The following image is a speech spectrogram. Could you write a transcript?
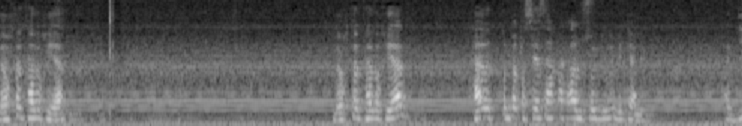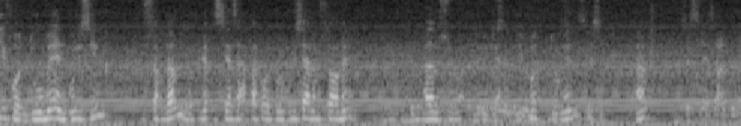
لو اخترت هذا الخيار لو اخترت هذا الخيار هذا تطبق السياسة حقك على مستوى ال domain بالكامل. ال default domain policy تستخدم لتطبيق السياسة حقك أو ال group policy على مستوى من؟ على مستوى ال domain كامل. default domain ها؟ السياسة على ال domain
